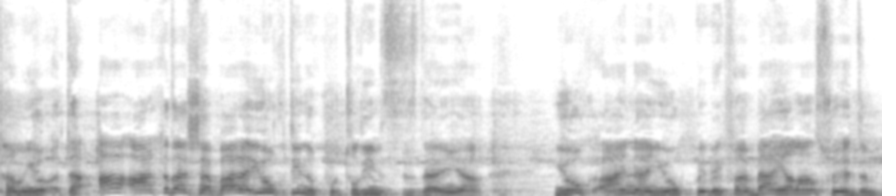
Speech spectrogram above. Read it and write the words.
Tam yok. Da, aa, arkadaşlar bari yok deyin de kurtulayım sizden ya. Yok aynen yok bebek falan. Ben yalan söyledim.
